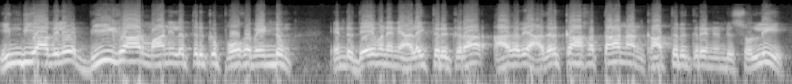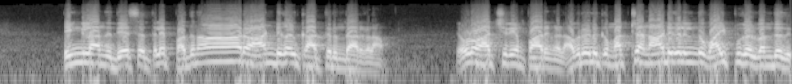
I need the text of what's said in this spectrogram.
இந்தியாவிலே பீகார் மாநிலத்திற்கு போக வேண்டும் என்று தேவன் என்னை அழைத்திருக்கிறார். ஆகவே அதற்காகத்தான் நான் காத்திருக்கிறேன் என்று சொல்லி இங்கிலாந்து தேசத்திலே பதினாறு ஆண்டுகள் காத்திருந்தார்களாம். எவ்வளவு ஆச்சரியம் பாருங்கள். அவர்களுக்கு மற்ற நாடுகளிலிருந்து வாய்ப்புகள் வந்தது.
